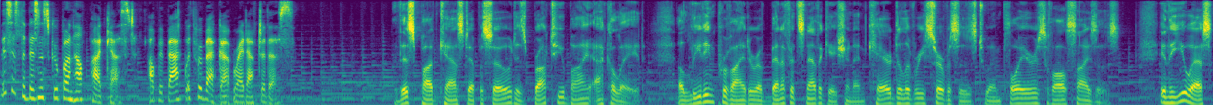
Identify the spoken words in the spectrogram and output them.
This is the Business Group on Health podcast. I'll be back with Rebecca right after this. This podcast episode is brought to you by Accolade, a leading provider of benefits navigation and care delivery services to employers of all sizes. In the U.S.,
